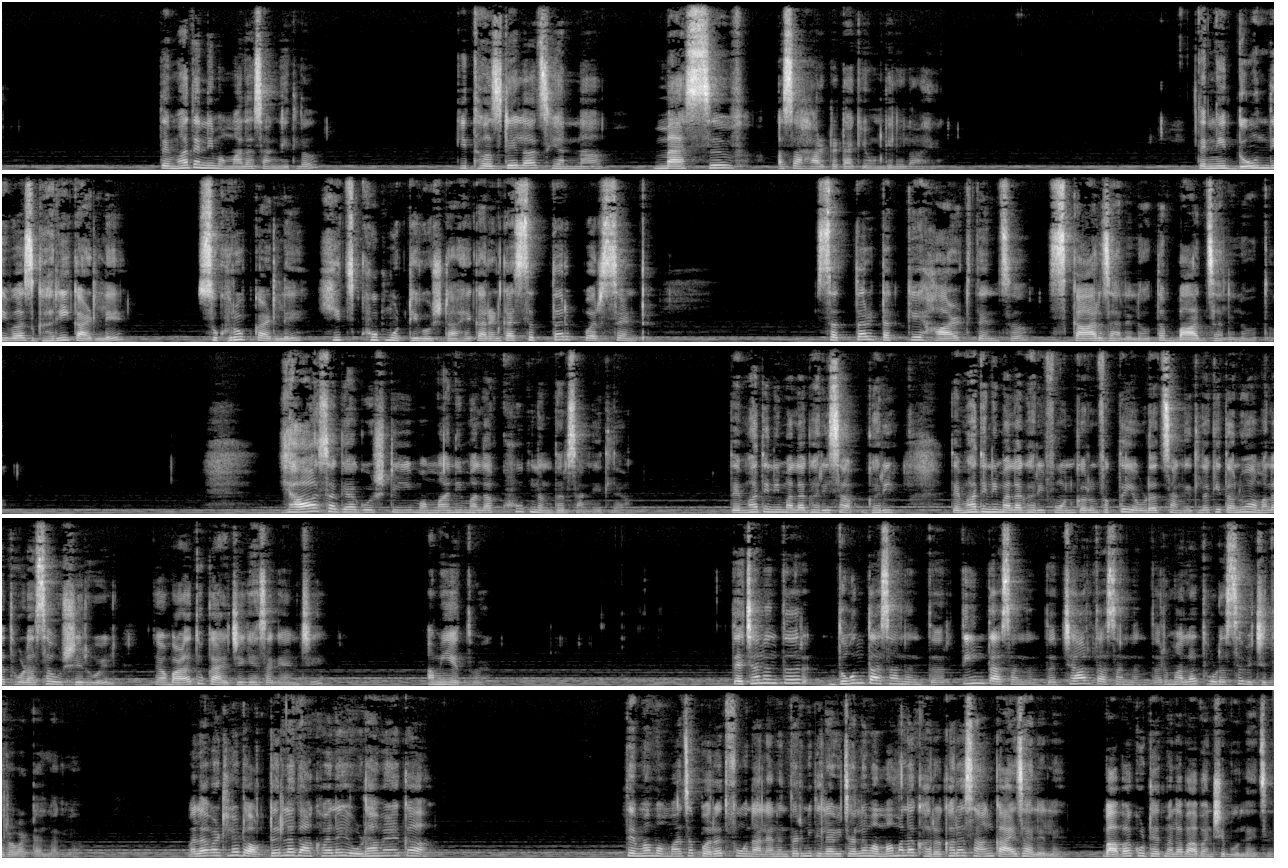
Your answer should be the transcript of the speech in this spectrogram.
तेव्हा त्यांनी मम्माला सांगितलं की थर्सडेलाच यांना मॅसिव्ह असा हार्ट अटॅक येऊन गेलेला आहे. त्यांनी दोन दिवस घरी काढले सुखरूप काढले हीच खूप मोठी गोष्ट आहे कारण काय सत्तर पर्सेंट सत्तर टक्के हार्ट त्यांचं स्कार झालेलं होतं बाद झालेलं होतं. ह्या सगळ्या गोष्टी मम्मानी मला खूप नंतर सांगितल्या. तेव्हा तिने मला घरी सा घरी तेव्हा तिने मला घरी फोन करून फक्त एवढंच सांगितलं की तनू आम्हाला थोडासा उशीर होईल. तेव्हा बाळा तू काळजी घे सगळ्यांची. आम्ही येतोय. त्याच्यानंतर दोन तासानंतर तीन तासानंतर चार तासानंतर मला थोडंसं विचित्र वाटायला लागलं. मला वाटलं डॉक्टरला दाखवायला एवढा वेळ का? तेव्हा मम्माचा परत फोन आल्यानंतर मी तिला विचारलं मम्मा मला खरं खरं सांग काय झालेलं आहे? बाबा कुठे आहेत? मला बाबांशी बोलायचं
